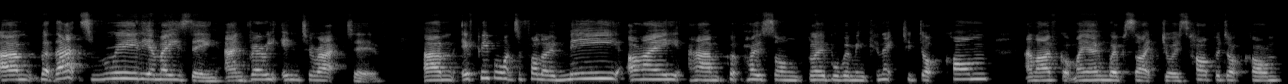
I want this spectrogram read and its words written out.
um, but that's really amazing and very interactive. Um, if people want to follow me, I um, put posts on globalwomenconnected.com and I've got my own website, joyceharper.com.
